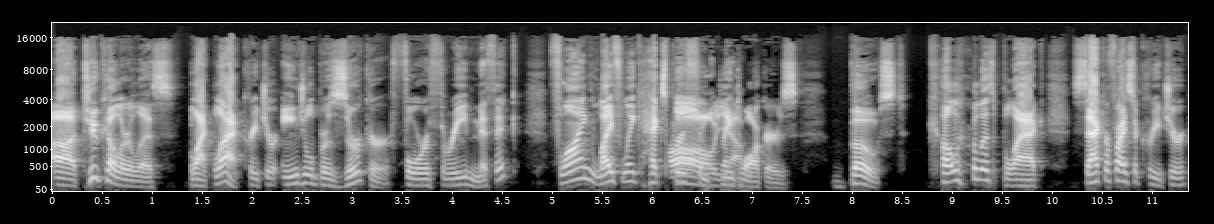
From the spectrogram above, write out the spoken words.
Uh, two colorless, black black creature, Angel Berserker, four three mythic, flying lifelink hexproof oh, from Planeswalkers. Yeah. Boast, colorless black, sacrifice a creature,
